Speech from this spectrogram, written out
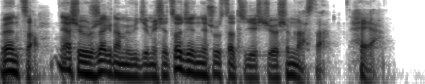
Więc co? Ja się już żegnam i widzimy się codziennie 6.30, 18. Heja.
